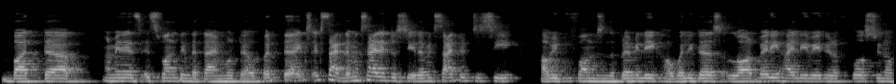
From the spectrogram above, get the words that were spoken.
But uh, I mean, it's, it's one thing that time will tell. But uh, excited. I'm excited to see it. I'm excited to see how he performs in the Premier League, how well he does. A lot, very highly rated, of course. You know,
